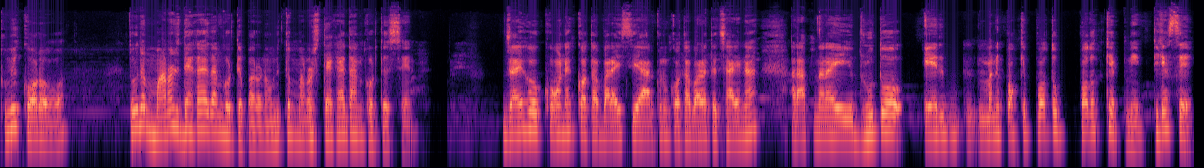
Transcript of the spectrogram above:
তুমি করো, তুমি তো মানুষ দেখায় দান করতে পারো না, উনি তো মানুষ দেখায় দান করতেছেন। যাই হোক, অনেক কথা বাড়াইছি, আর কোনো কথা বাড়াতে চাই না। আর আপনারা এই দ্রুত এর মানে পক্ষে পদ- পদক্ষেপ নিন, ঠিক আছে?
